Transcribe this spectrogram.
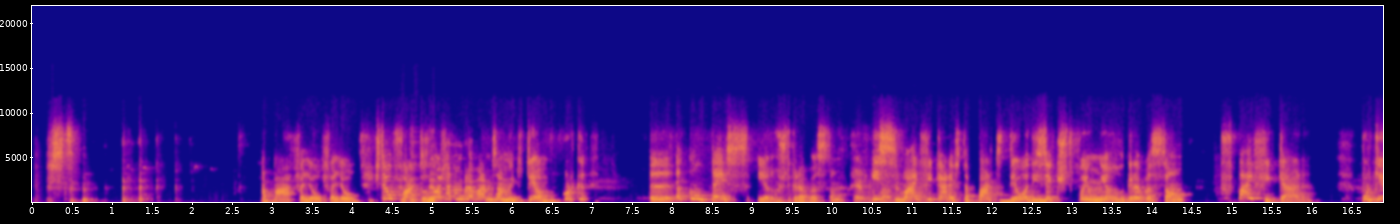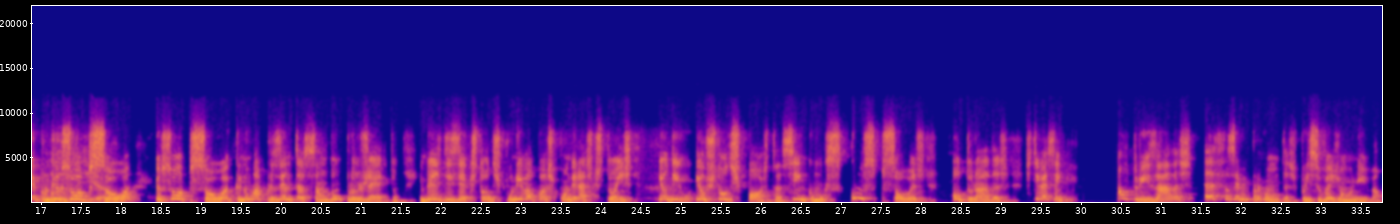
Opá, falhou, falhou. Isto é o facto de nós já não gravarmos há muito tempo, porque uh, acontece erros de gravação. É verdade, e se é vai ficar esta parte de eu a dizer que isto foi um erro de gravação, vai ficar. Porquê? Porque eu sou a pessoa, eu sou a pessoa que numa apresentação de um projeto, em vez de dizer que estou disponível para responder às questões, eu digo, eu estou disposta, assim como se, como se pessoas doutoradas estivessem autorizadas a fazer-me perguntas. Por isso vejam o nível.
